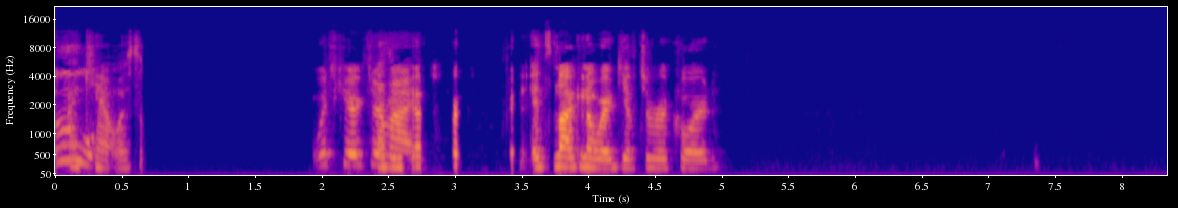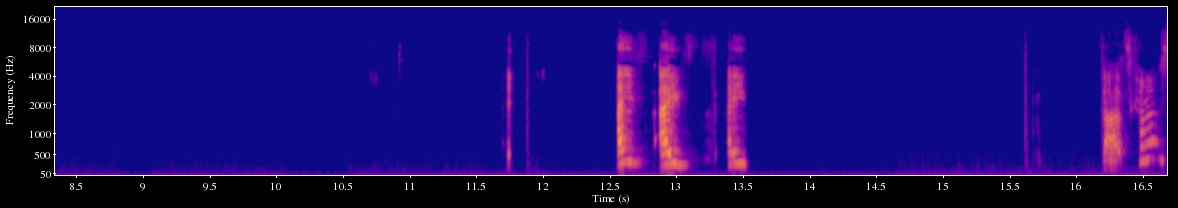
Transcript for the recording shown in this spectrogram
Ooh, I can't whistle. which character I am I? have to record. It's not gonna work. You have to record. I I I That's kind of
